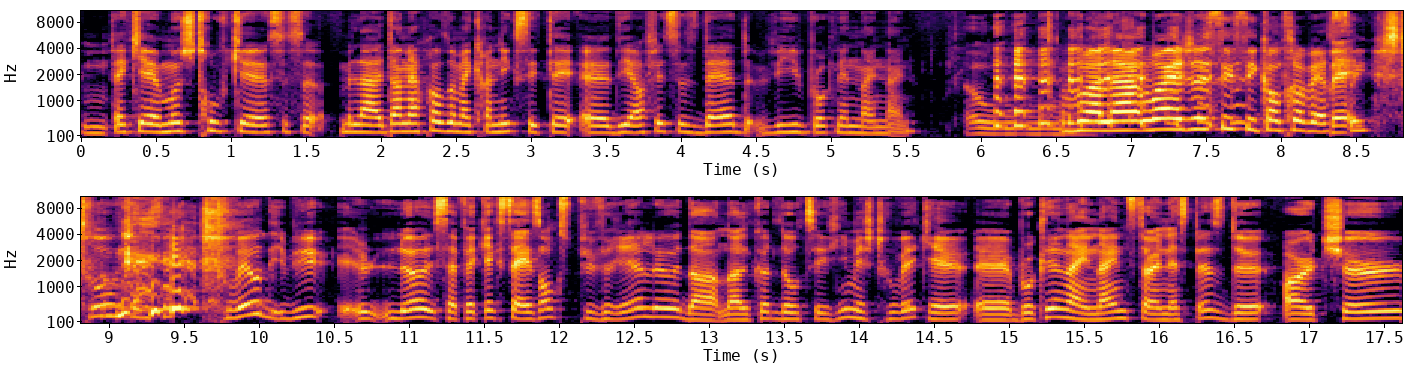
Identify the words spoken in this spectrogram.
Mm. Fait que euh, moi, je trouve que c'est ça. Mais la dernière phrase de ma chronique, c'était euh, The Office is dead, vive Brooklyn Nine-Nine. Oh. Voilà, ouais, je sais, c'est controversé. Ben, je trouve, je trouvais au début, euh, là, ça fait quelques saisons que c'est plus vrai, là, dans, dans le cas de l'autre série, mais je trouvais que euh, Brooklyn Nine-Nine, c'était une espèce de Archer,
